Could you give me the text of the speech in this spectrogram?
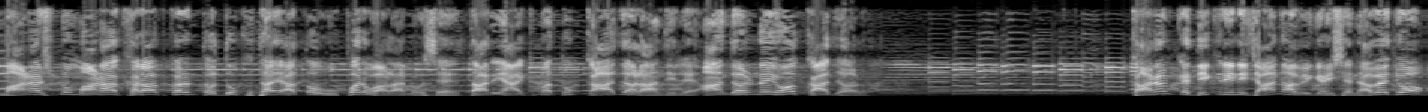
માણસનું માણા ખરાબ કરે તો દુઃખ થાય, આ તો ઉપર વાળાનું છે. તારી આંખમાં તું કાજળ આંધી લે. આંધળ નહીં હો, કાજળ. કારણ કે દીકરીની જાન આવી ગઈ છે ને. હવે જો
